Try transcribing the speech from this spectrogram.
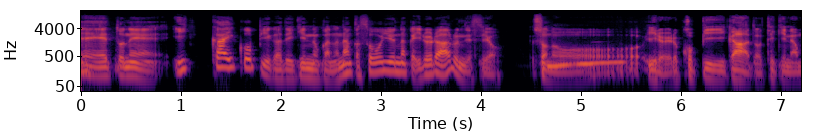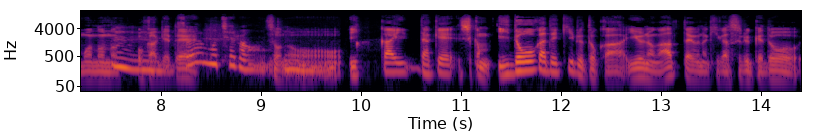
えーっとね、一回コピーができるのかな？なんかそういうなんかいろいろあるんですよ。その、いろいろコピーガード的なもののおかげで。うんうんそれはもちろん。その、一回だけ、しかも移動ができるとかいうのがあったような気がするけど、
